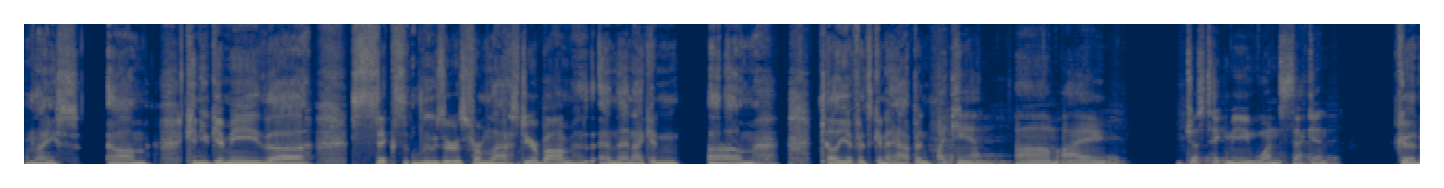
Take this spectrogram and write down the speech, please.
Nice. Um, can you give me the six losers from last year, Bob? And then I can um, tell you if it's going to happen. I can. Um, I just take me one second. Good.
